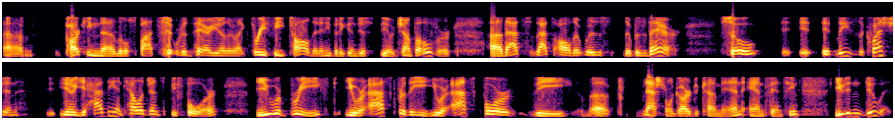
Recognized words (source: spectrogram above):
um, parking uh, little spots that were there. You know, they're like three feet tall that anybody can just you know jump over. Uh, that's that's all that was that was there. So it, it, it leaves the question. You know, you had the intelligence before. You were briefed. You were asked for the. You were asked for the uh, National Guard to come in and fencing. You didn't do it,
